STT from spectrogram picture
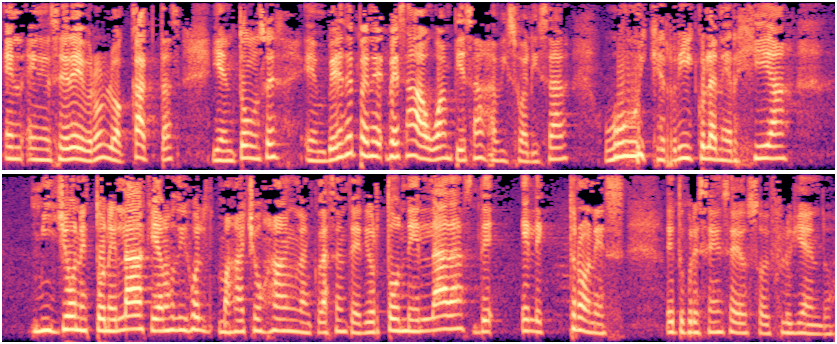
en, el cerebro, lo captas y entonces en vez de ver esa agua empiezas a visualizar, uy, qué rico la energía, millones, toneladas, que ya nos dijo el Mahacho Han en la clase anterior, toneladas de electrones de tu presencia yo soy fluyendo.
